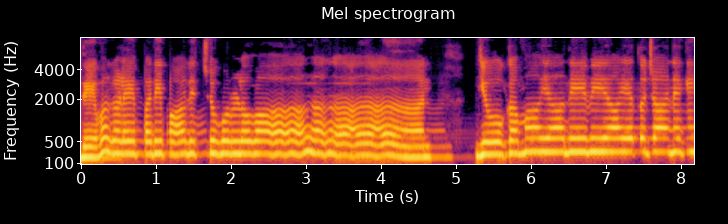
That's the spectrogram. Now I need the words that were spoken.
ദേവകളെ പരിപാലിച്ചു കൊള്ളുവാൻ യോഗമായ ദേവിയായതു ജാനകി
